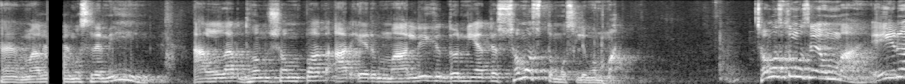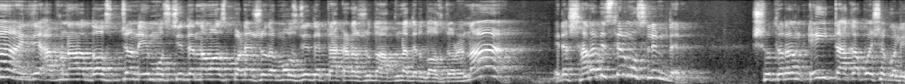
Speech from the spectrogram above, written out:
হ্যাঁ মালুল মুসলিমিন। আল্লাহর ধন সম্পদ আর এর মালিক দুনিয়াতে সমস্ত মুসলিম উম্মা। সমস্ত মুসলিম উম্মা। এই নয় যে আপনারা দশজন এই মসজিদে নামাজ পড়েন, শুধু মসজিদের টাকাটা শুধু আপনাদের দশ জনের না। এটা সারা বিশ্বের মুসলিমদের। সুতরাং এই টাকা পয়সাগুলি,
